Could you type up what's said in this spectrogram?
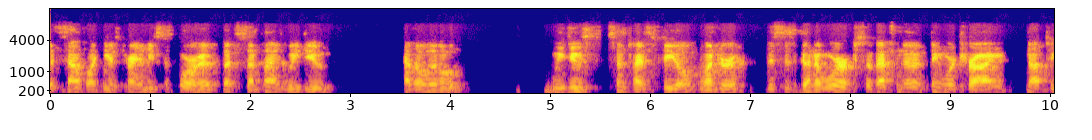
it sounds like he was trying to be supportive but sometimes we do have a little we do sometimes feel wonder if this is going to work so that's another thing we're trying not to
